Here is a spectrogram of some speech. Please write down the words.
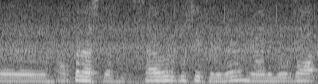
Ee, arkadaşlar server bu şekilde yani burada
